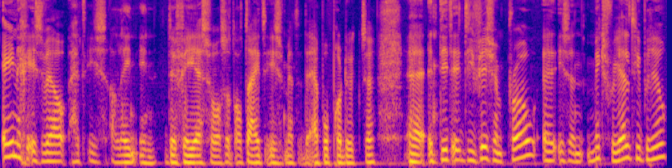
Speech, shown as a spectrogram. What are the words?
Enige is wel, het is alleen in de VS, zoals het altijd is met de Apple-producten. Uh, dit, die Vision Pro uh, is een mixed reality bril.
